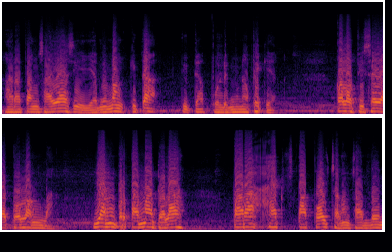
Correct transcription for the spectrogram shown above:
Harapan saya sih ya memang kita tidak boleh munafik ya. Kalau bisa ya tolonglah. Yang pertama adalah para ex jangan sampai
